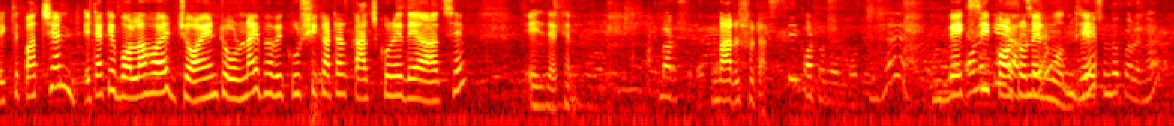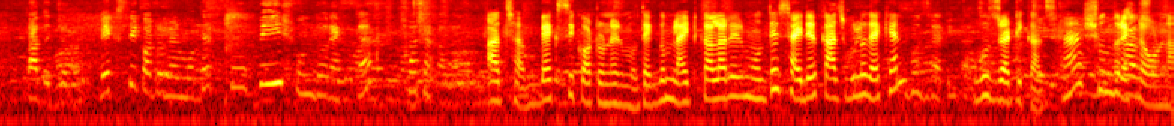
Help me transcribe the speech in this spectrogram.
দেখতে পাচ্ছেন? এটাকে বলা হয় জয়েন্ট ওড়না। এভাবে কুর্শি কাটার কাজ করে দেয়া আছে। এই দেখেন বারোশো টাকা। বেক্সি কটনের মধ্যে হ্যাঁ। মধ্যে। পছন্দ করে না। তাদের জন্য। বেক্সি কটনের মধ্যে খুবই সুন্দর একটা শশা কালার। আচ্ছা বেক্সি কটনের মধ্যে একদম লাইট কালারের মধ্যে সাইডের কাজগুলো দেখেন। গুজরাটি কাজ। গুজরাটি কাজ হ্যাঁ সুন্দর একটা ওড়না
